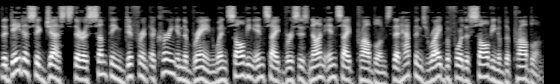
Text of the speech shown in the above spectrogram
The data suggests there is something different occurring in the brain when solving insight versus non-insight problems that happens right before the solving of the problem.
